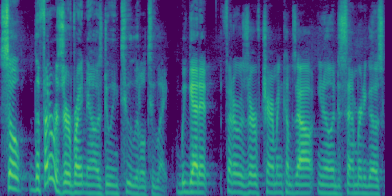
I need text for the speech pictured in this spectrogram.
So, the Federal Reserve right now is doing too little too late. We get it. Federal Reserve chairman comes out, you know, in December and he goes,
